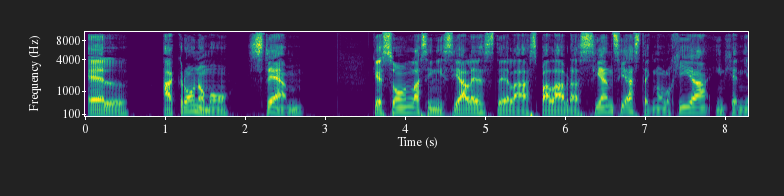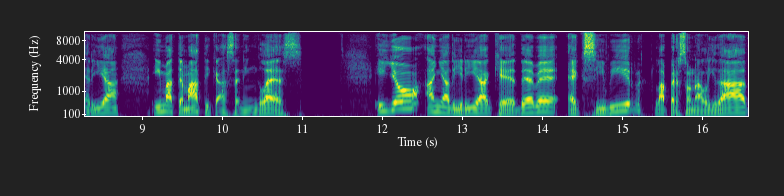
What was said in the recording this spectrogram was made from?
el acrónimo STEM, que son las iniciales de las palabras ciencias, tecnología, ingeniería y matemáticas en inglés. Y yo añadiría que debe exhibir la personalidad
